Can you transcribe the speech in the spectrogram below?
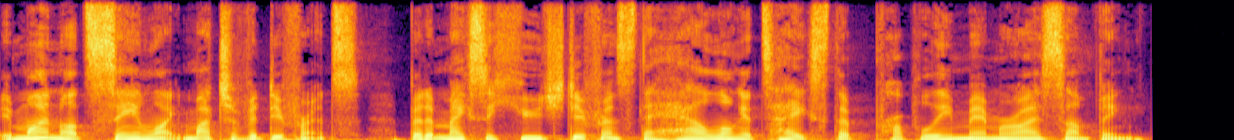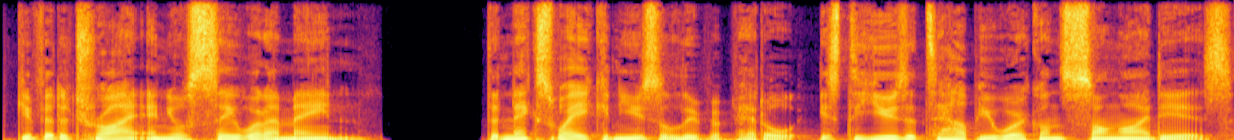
It might not seem like much of a difference, but it makes a huge difference to how long it takes to properly memorize something. Give it a try and you'll see what I mean. The next way you can use a looper pedal is to use it to help you work on song ideas.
